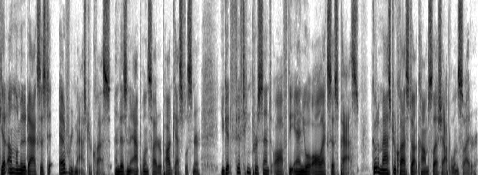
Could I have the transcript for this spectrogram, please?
Get unlimited access to every masterclass. And as an Apple Insider podcast listener, you get 15% off the annual all access pass. Go to masterclass.com slash Apple Insider.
